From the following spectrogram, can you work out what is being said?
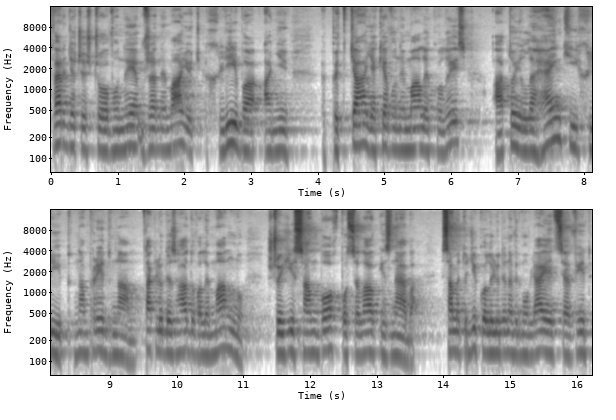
твердячи, що вони вже не мають хліба ані пиття, яке вони мали колись, а той легенький хліб набрид нам. Так люди згадували манну, що її сам Бог посилав із неба. Саме тоді, коли людина відмовляється від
